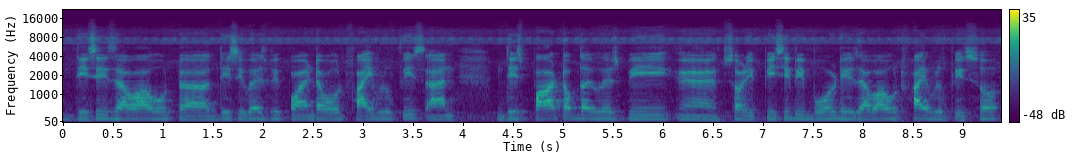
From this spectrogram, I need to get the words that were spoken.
This is about this USB point about 5 rupees and this part of the USB sorry PCB board is about 5 rupees. So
